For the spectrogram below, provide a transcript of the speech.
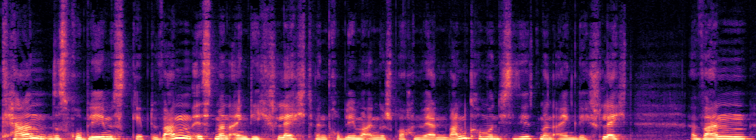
Kern des Problems gibt. Wann ist man eigentlich schlecht, wenn Probleme angesprochen werden? Wann kommuniziert man eigentlich schlecht? Wann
